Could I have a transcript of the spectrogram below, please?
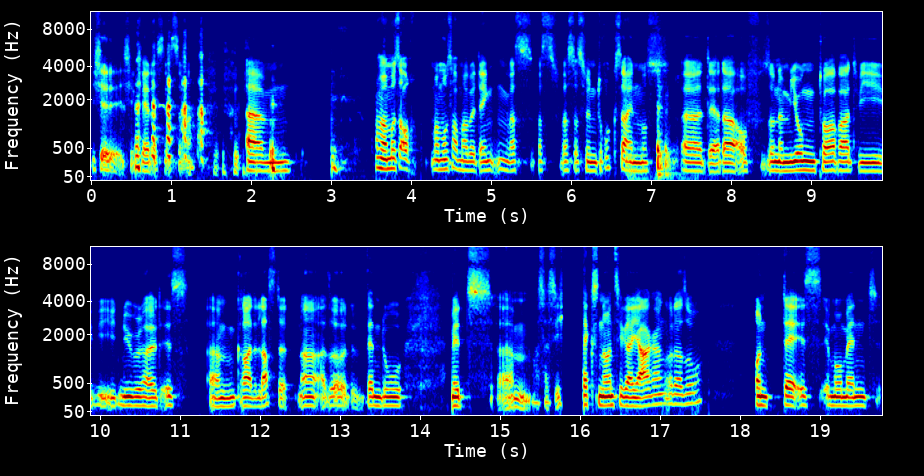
ich, ich erkläre das nächste Mal. ähm, man muss auch, man muss auch mal bedenken, was, was, was das für ein Druck sein muss, äh, der da auf so einem jungen Torwart wie, wie Nübel halt ist, ähm, gerade lastet. Ne? Also wenn du mit, ähm, was weiß ich, 96er Jahrgang oder so, und der ist im Moment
